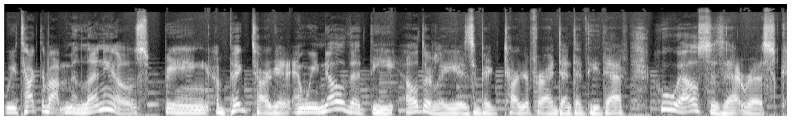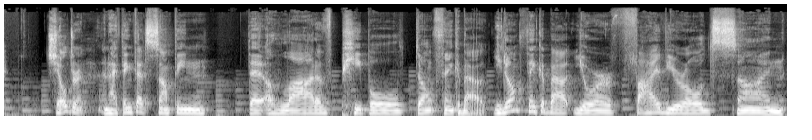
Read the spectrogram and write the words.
We talked about millennials being a big target, and we know that the elderly is a big target for identity theft. Who else is at risk? Children. And I think that's something that a lot of people don't think about. You don't think about your five year old son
